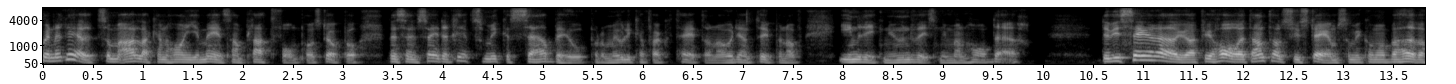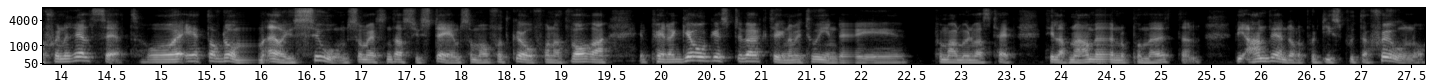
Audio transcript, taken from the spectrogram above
generellt som alla kan ha en gemensam plattform på att stå på. Men sen så är det rätt så mycket särbehov på de olika fakulteterna och den typen av inriktning och undervisning man har där. Det vi ser är ju att vi har ett antal system som vi kommer att behöva generellt sett. Och ett av dem är ju Zoom som är ett sånt där system som har fått gå från att vara ett pedagogiskt verktyg när vi tog in det i på Malmö universitet till att man använder det på möten. Vi använder det på disputationer.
